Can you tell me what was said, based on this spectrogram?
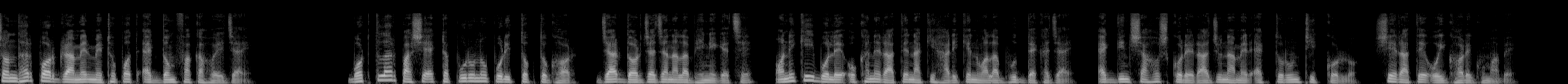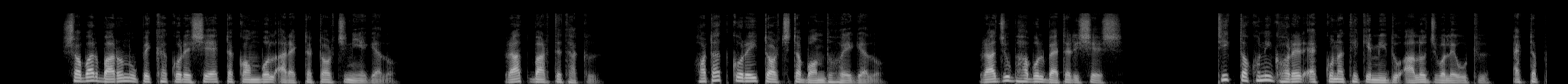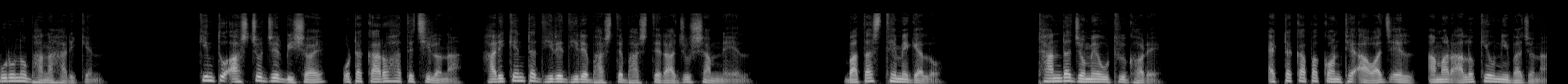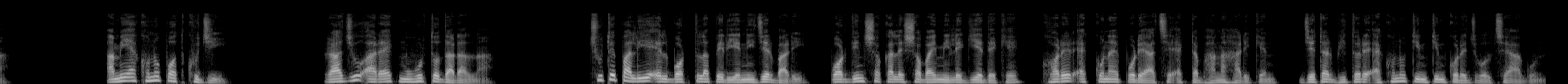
সন্ধ্যার পর গ্রামের মেঠোপথ একদম ফাঁকা হয়ে যায়। বটতলার পাশে একটা পুরনো পরিত্যক্ত ঘর, যার দরজা জানালা ভেঙে গেছে, অনেকেই বলে ওখানে রাতে নাকি হারিকেনওয়ালা ভূত দেখা যায়। একদিন সাহস করে রাজু নামের এক তরুণ ঠিক করল, সে রাতে ওই ঘরে ঘুমাবে। সবার বারণ উপেক্ষা করে সে একটা কম্বল আর একটা টর্চ নিয়ে গেল। রাত বাড়তে থাকল। হঠাৎ করেই টর্চটা বন্ধ হয়ে গেল। রাজু ভাবল, ব্যাটারি শেষ। ঠিক তখনই ঘরের এক কোণা থেকে মৃদু আলো জ্বলে উঠল, একটা পুরনো ভাঙা হারিকেন। কিন্তু আশ্চর্যের বিষয়, ওটা কারও হাতে ছিল না। হারিকেনটা ধীরে ধীরে ভাসতে ভাসতে রাজুর সামনে এল। বাতাস থেমে গেল। ঠান্ডা জমে উঠল ঘরে। একটা কাপা কণ্ঠে আওয়াজ এল, আমার আলো কেউ নিভাজ না। আমি এখনও পথ খুঁজি। রাজু আর এক মুহূর্ত দাঁড়াল না। ছুটে পালিয়ে এল বটতলা পেরিয়ে নিজের বাড়ি। পরদিন সকালে সবাই মিলে গিয়ে দেখে ঘরের এক কোনায় পড়ে আছে একটা ভাঙা হারিকেন, যেটার ভিতরে এখনও টিমটিম করে জ্বলছে আগুন।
